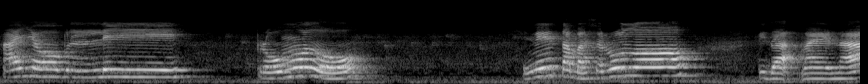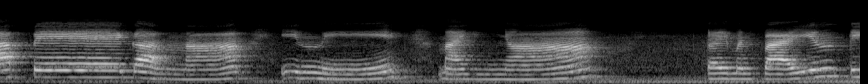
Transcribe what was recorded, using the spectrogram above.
Ayo beli. Promo loh. Ini tambah seru loh. Tidak main HP karena ini main diamond painting.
